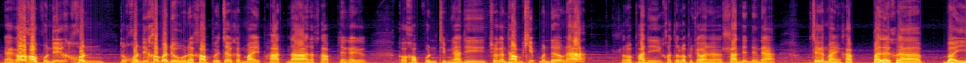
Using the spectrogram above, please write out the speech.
งั้นก็ขอบคุณที่คนทุกคนที่เข้ามาดูนะครับ ไว้เจอกันใหม่ part หน้านะครับ ยังไง ก็ขอบคุณทีมงานที่ช่วยกันทำคลิปเหมือนเดิมนะฮะสำหรับ part นี้ขอตัวลาไปก่อนนะสั้นนิดนึงนะ เจอกันใหม่ครับ ไปแล้วครับ bye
